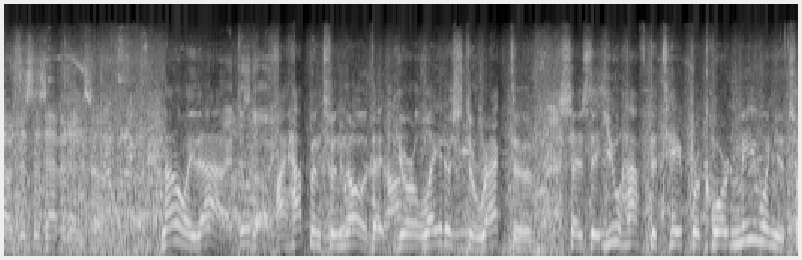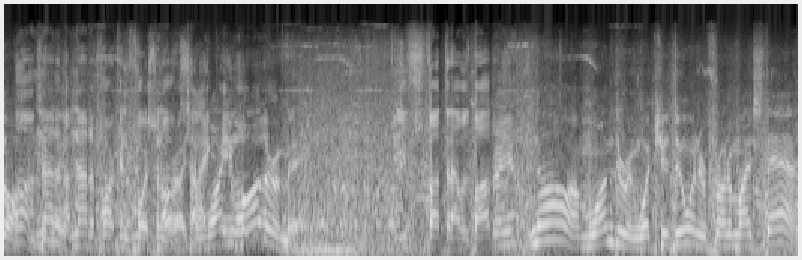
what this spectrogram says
No, this is evidence of. Not only that, I do, though. I happen to know that your latest directive says that you have to tape record me when you're No, talking I'm to not. me. I'm not a park enforcement All right, officer. then why are you came over- bothering me? You thought that I was bothering you? No, I'm wondering what you're doing in front of my stand.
